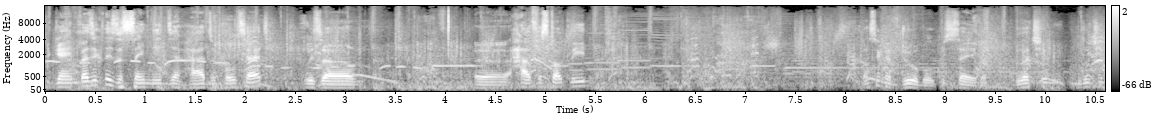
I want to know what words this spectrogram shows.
Again, basically the same lead they've had the whole set, with a, um, uh, half a stock lead. Nothing undoable per se, but Blue team, Blue team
